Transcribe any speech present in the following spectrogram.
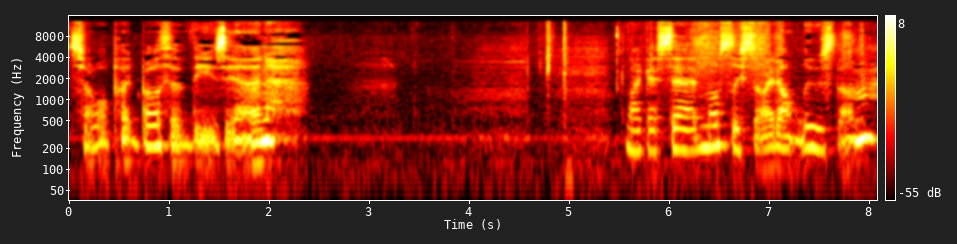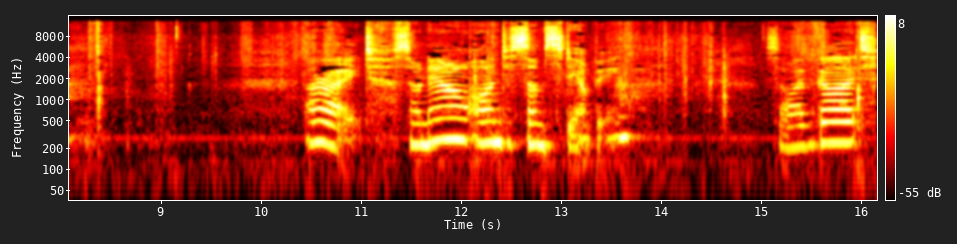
So we'll put both of these in. Like I said, mostly so I don't lose them. All right, so now on to some stamping. So I've got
